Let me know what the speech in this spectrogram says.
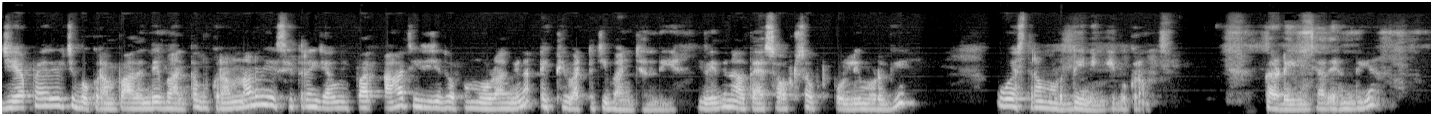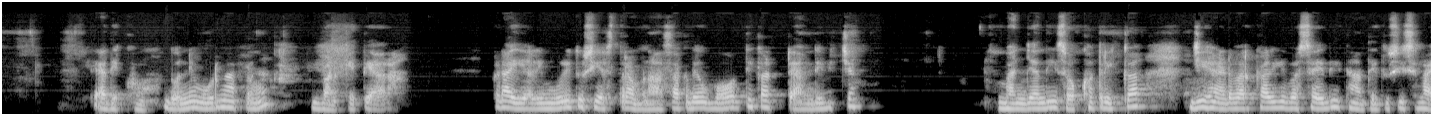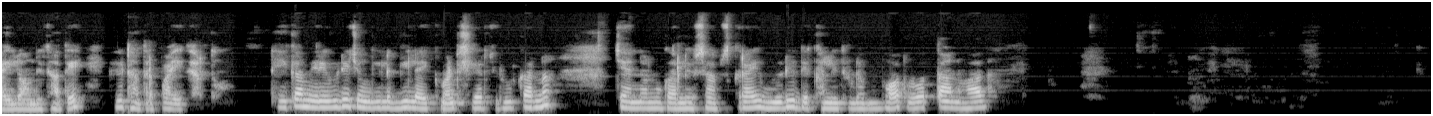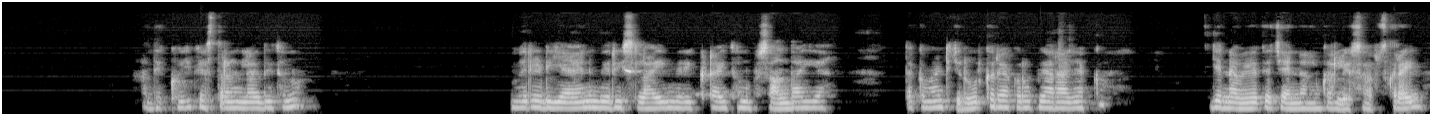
ਜੇ ਆਪਾਂ ਇਹਦੇ ਵਿੱਚ ਬੁਕਰਮ ਪਾ ਦਿੰਦੇ ਬਣ ਤਾਂ ਬੁਕਰਮ ਨਾਲ ਵੀ ਇਸੇ ਤਰ੍ਹਾਂ ਹੀ ਜਾਊਗੀ ਪਰ ਆਹ ਚੀਜ਼ ਜਦੋਂ ਆਪਾਂ ਮੋੜਾਂਗੇ ਨਾ ਇੱਥੇ ਵੱਟ 'ਚ ਹੀ ਬਣ ਜਾਂਦੀ ਹੈ ਜਿਵੇਂ ਇਹਦੇ ਨਾਲ ਤਾਂ ਸੌਫਟ ਸੌਫਟ ਪੋਲੀ ਮੁੜ ਗਈ ਉਹ ਇਸ ਤਰ੍ਹਾਂ ਮੁੜਦੀ ਨਹੀਂ ਗੀ ਬੁਕਰਮ ਕਰੜੀ ਜਿਹੀ ਜ਼ਿਆਦਾ ਹੁੰਦੀ ਹੈ ਤੇ ਆ ਦੇਖੋ ਦੋਨੇ ਮੂਹਰੀਆਂ ਆਪਣੀਆਂ ਬਣ ਕੇ ਤਿਆਰ ਆ। ਕਢਾਈ ਵਾਲੀ ਮੂਹਰੀ ਤੁਸੀਂ ਇਸ ਤਰ੍ਹਾਂ ਬਣਾ ਸਕਦੇ ਹੋ ਬਹੁਤ ਹੀ ਘੱਟ ਟਾਈਮ ਦੇ ਵਿੱਚ। ਬਣ ਜਾਂਦੀ ਸੌਖਾ ਤਰੀਕਾ। ਜੀ ਹੈਂਡ ਵਰਕ ਵਾਲੀ ਹੈ, ਬਸ ਇਹਦੀ ਥਾਂ ਤੇ ਤੁਸੀਂ ਸਿਲਾਈ ਲਾਉਣ ਦੀ ਥਾਂ ਤੇ ਹੇਠਾਂ ਤਰਪਾਈ ਕਰ ਦਿਓ। ਠੀਕ ਆ ਮੇਰੀ ਵੀਡੀਓ ਚੰਗੀ ਲੱਗੀ ਲਾਈਕ ਕਮੈਂਟ ਸ਼ੇਅਰ ਜ਼ਰੂਰ ਕਰਨਾ। ਚੈਨਲ ਨੂੰ ਕਰ ਲਿਓ ਸਬਸਕ੍ਰਾਈਬ ਵੀਡੀਓ ਦੇਖਣ ਲਈ ਤੁਹਾਡਾ ਬਹੁਤ ਬਹੁਤ ਧੰਨਵਾਦ। ਆ ਦੇਖੋ ਜੀ ਕਿਸ ਤਰ੍ਹਾਂ ਦੀ ਲੱਗਦੀ ਤੁਹਾਨੂੰ। ਮੇਰੇ ਡਿਜ਼ਾਈਨ ਮੇਰੀ ਸਿਲਾਈ, ਮੇਰੀ ਕਟਾਈ ਤੁਹਾਨੂੰ ਪਸੰਦ ਆਈ ਹੈ, ਤਾਂ ਕਮੈਂਟ ਜ਼ਰੂਰ ਕਰਿਆ ਕਰੋ ਪਿਆਰਾ ਜਿਹਾ ਇੱਕ। ਜੇ ਨਵੇਂ ਹੋ ਤੇ ਚੈਨਲ ਨੂੰ ਕਰ ਲਿਓ ਸਬਸਕ੍ਰਾਈਬ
